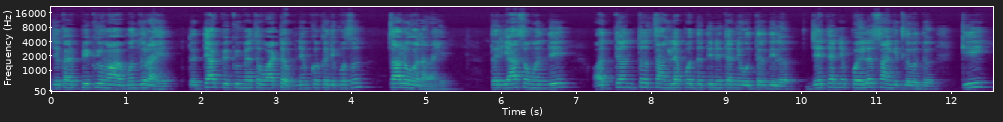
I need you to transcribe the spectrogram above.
जे काय पीक विमा मंजूर आहे तर त्या पीक विम्याचं वाटप नेमकं कधीपासून चालू होणार आहे? तर यासंबंधी अत्यंत चांगल्या पद्धतीने त्यांनी उत्तर दिलं. जे त्यांनी पहिलंच सांगितलं होतं की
